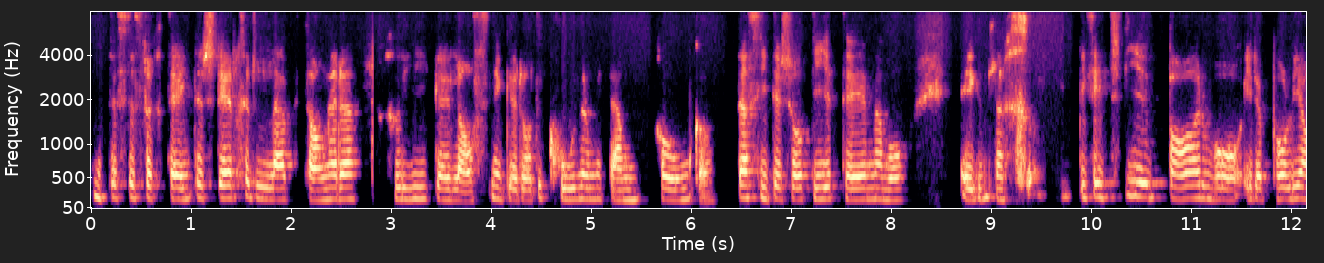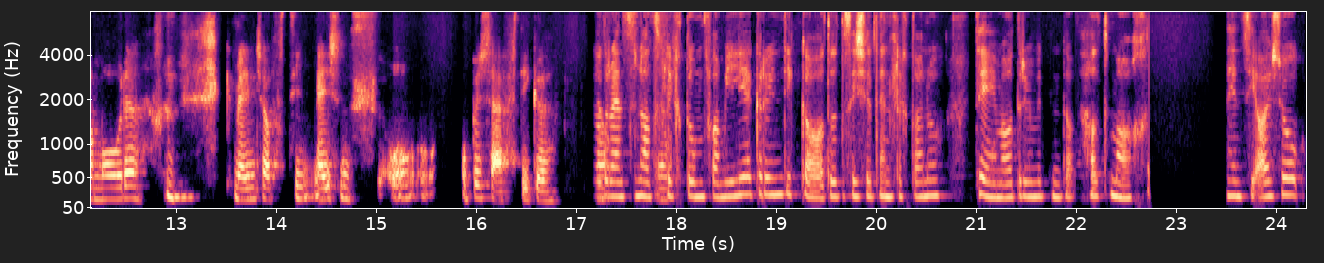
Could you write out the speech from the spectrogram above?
Und dass das vielleicht der eine stärker erlebt, der andere ein gelassener oder cooler mit dem kann umgehen Das sind dann schon die Themen, die eigentlich bis jetzt die Paar, die in einer polyamoren Gemeinschaft sind, meistens auch und beschäftigen. Oder wenn es dann halt ja. vielleicht um Familiengründung geht, das ist ja dann vielleicht auch noch Thema, oder wie man das halt macht. Haben Sie auch schon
